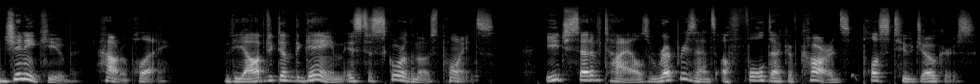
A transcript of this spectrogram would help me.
Ginnykub, how to play. The object of the game is to score the most points. Each set of tiles represents a full deck of cards plus two jokers.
